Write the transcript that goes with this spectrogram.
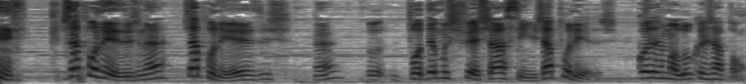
Japoneses, né? Japoneses, né? Podemos fechar assim, japoneses. Coisas malucas, Japão.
